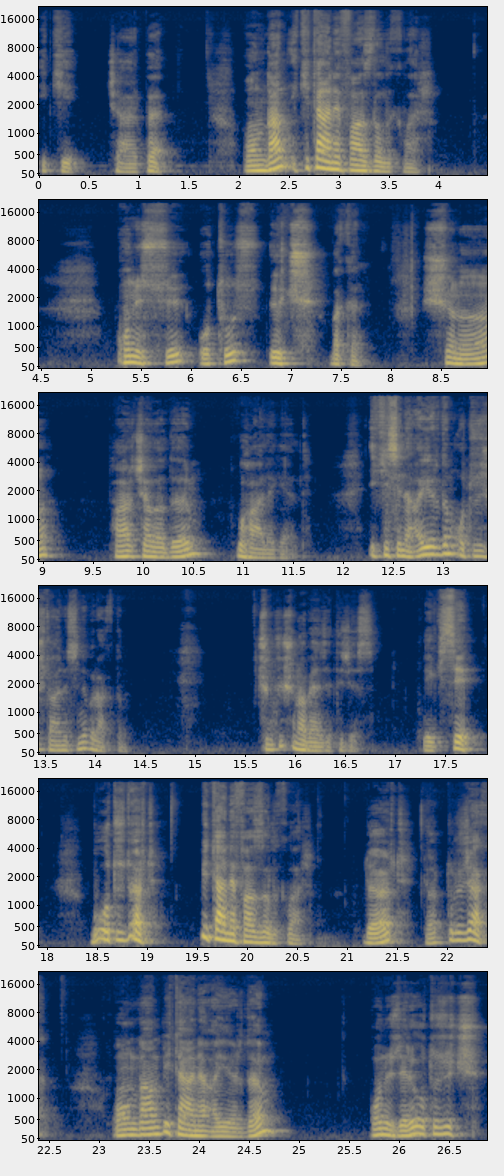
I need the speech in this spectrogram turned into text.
2 çarpı. Ondan iki tane fazlalık var. 10 üssü 33. Bakın. Şunu parçaladım. Bu hale geldi. İkisini ayırdım. 33 tanesini bıraktım. Çünkü şuna benzeteceğiz. Eksi. Bu 34. Bir tane fazlalık var. 4. 4 duracak. Ondan bir tane ayırdım. 10 üzeri 33.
